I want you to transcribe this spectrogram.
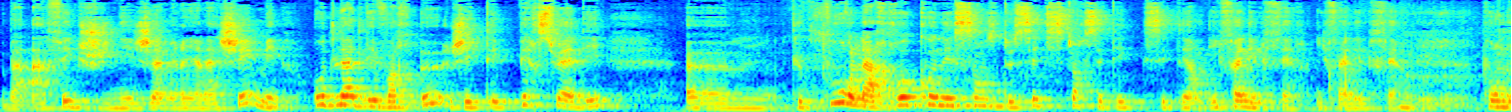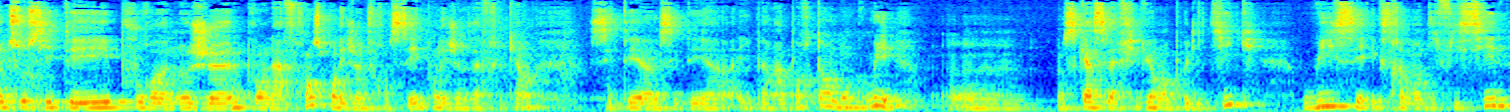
bah, a fait que je n'ai jamais rien lâché. Mais au-delà de les voir eux, j'étais persuadée euh, que pour la reconnaissance de cette histoire, c'était, c'était il fallait le faire. Il fallait le faire. Mm, mm, mm. Pour notre société, pour euh, nos jeunes, pour la France, pour les jeunes Français, pour les jeunes Africains. C'était, euh, c'était hyper important. Donc oui, on, on, se casse la figure en politique. Oui, c'est extrêmement difficile.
